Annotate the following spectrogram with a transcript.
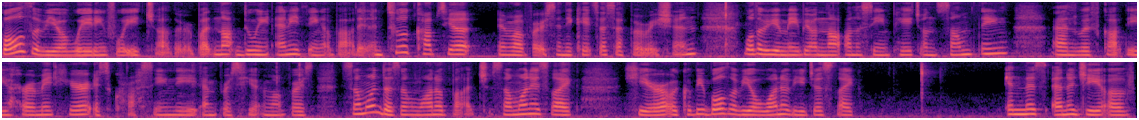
both of you are waiting for each other but not doing anything about it. And two cups here in reverse indicates a separation. Of you maybe are not on the same page on something. And we've got the hermit here. It's crossing the empress here in reverse. Someone doesn't want to budge. Someone is like here, or it could be both of you or one of you just like in this energy of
